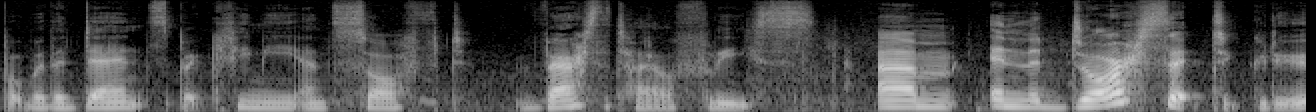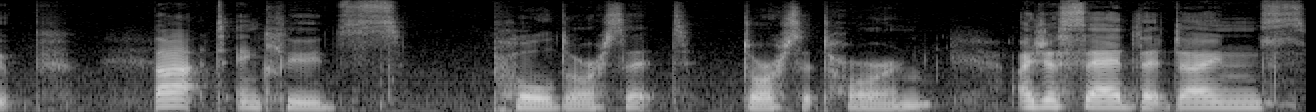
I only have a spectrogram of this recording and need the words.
but with a dense but creamy and soft, versatile fleece. Um, in the Dorset group, that includes Poll Dorset, Dorset Horn. I just said that Downs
